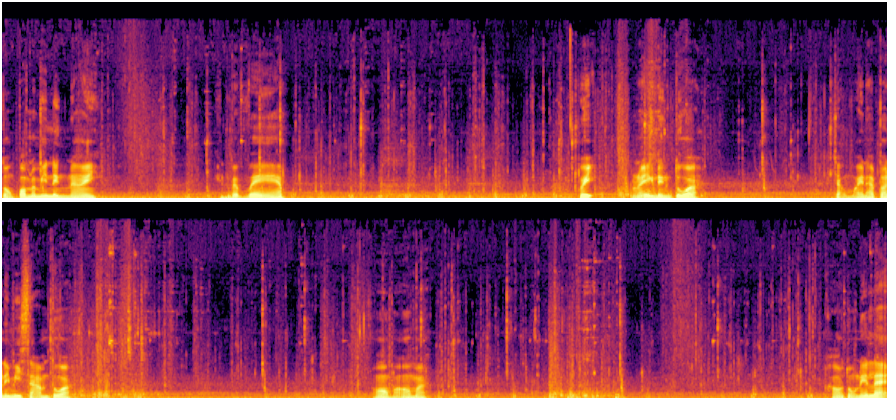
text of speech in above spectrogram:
ตรงป้อมนั้นมีหนึ่งนายเห็นแวบๆเฮ้ยนั่นอีกหนึ่งตัวจำไว้นะครับตอนนี้มีสามตัวอ้อมมาอ้อมมา เข้าตรงนี้แหละ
